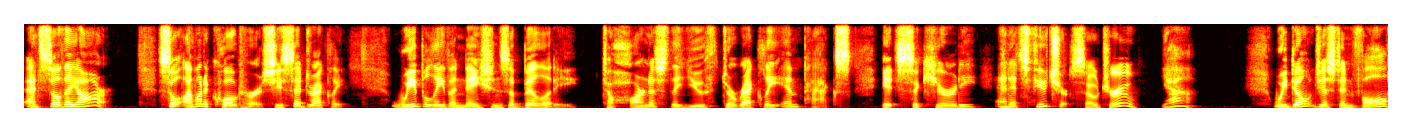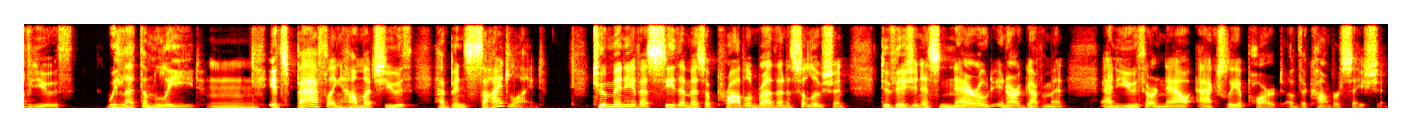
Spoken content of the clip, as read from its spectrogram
And so they are. So I want to quote her. She said directly, We believe a nation's ability to harness the youth directly impacts its security and its future. So true. Yeah. We don't just involve youth, we let them lead. Mm. It's baffling how much youth have been sidelined. Too many of us see them as a problem rather than a solution. Division has narrowed in our government, and youth are now actually a part of the conversation.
